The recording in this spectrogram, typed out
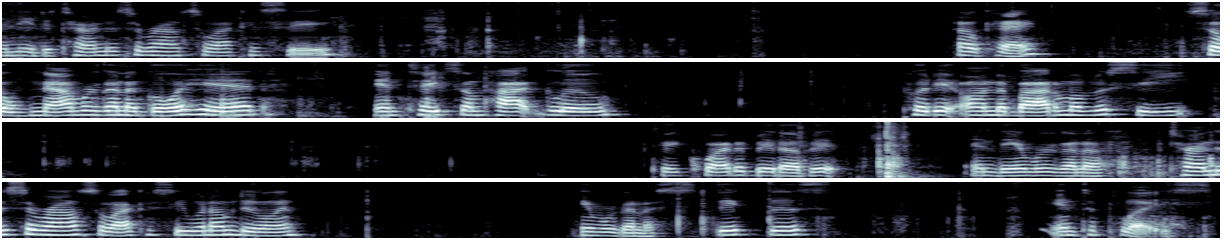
I need to turn this around so I can see. Okay, so now we're going to go ahead and take some hot glue, put it on the bottom of the seat. Take quite a bit of it. And then we're going to turn this around so I can see what I'm doing and we're going to stick this into place.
